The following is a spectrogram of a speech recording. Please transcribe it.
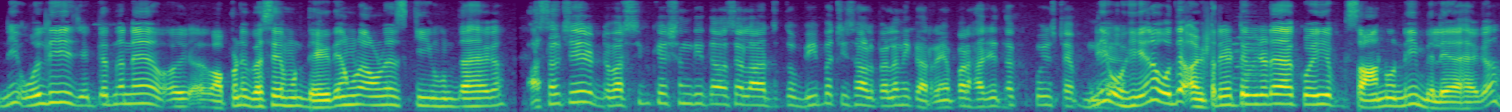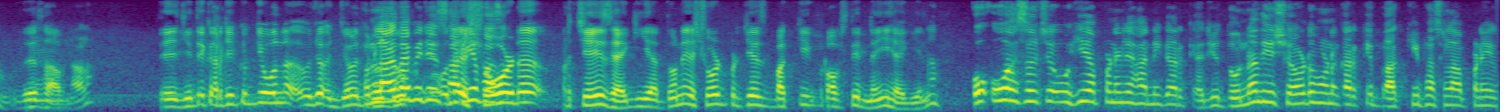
ਨਹੀਂ ਉਹਦੀ ਜੇ ਕਹਿੰਦੇ ਨੇ ਅ, ਆਪਣੇ ਵੈਸੇ ਹੁਣ ਦੇਖਦੇ ਹਾਂ ਹੁਣ ਆਉਣ ਕੀ ਹੁੰਦਾ ਹੈਗਾ। ਅਸਲ 'ਚ ਡਿਵਰਸਿਫਿਕੇਸ਼ਨ ਦੀ ਤਾਂ ਅਸਲ ਅੱਜ ਤੋਂ 20 25 ਸਾਲ ਪਹਿਲਾਂ ਦੀ ਕਰ ਰਹੇ ਹਾਂ ਪਰ ਹਜੇ ਤੱਕ ਕੋਈ ਸਟੈਪ ਨਹੀਂ ਨਹੀਂ ਉਹੀ ਹੈ ਨਾ ਉਹਦੇ ਅਲਟਰਨੇਟਿਵ ਜਿਹੜਾ ਹੈ ਕੋਈ ਕਿਸਾਨ ਨੂੰ ਨਹੀਂ ਮਿਲਿਆ ਹੈਗਾ ਉਹਦੇ ਹਿਸਾਬ ਨਾਲ। ਤੇ ਜਿਹਦੇ ਕਰਕੇ ਕਿਉਂਕਿ ਉਹ ਜੋ ਜੋ ਤੁਹਾਨੂੰ ਲੱਗਦਾ ਵੀ ਜੇ ਸਾਰੀਆਂ ਸ਼ੋਰਟ ਪਰਚੇਜ਼ ਹੈਗੀ ਆ ਦੋਨੇ ਸ਼ੋਰਟ ਪਰਚੇਜ਼ ਬਾਕੀ ਕ੍ਰੌਪਸ ਦੀ ਨਹੀਂ ਹੈਗੀ ਨਾ। ਉਹ ਉਹ ਅਸਲ 'ਚ ਉਹੀ ਆਪਣੇ ਲਈ ਹਾਨੀਕਾਰਕ ਹੈ। ਜੀ ਦੋਨਾਂ ਦੀ ਅਸ਼ੋਰਡ ਹੋਣ ਕਰਕੇ ਬਾਕੀ ਫਸਲਾਂ ਆਪਣੇ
